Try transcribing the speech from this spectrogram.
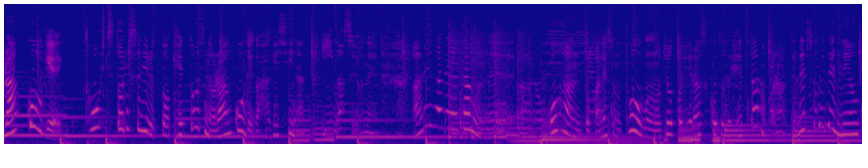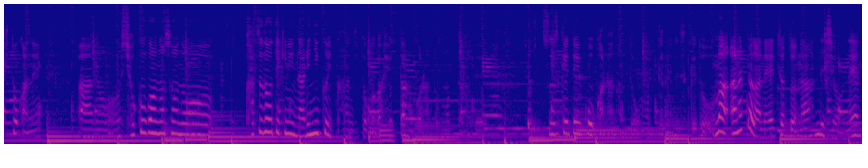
乱高下糖質取りすぎると血糖値の乱高下が激しいなんて言いますよねあれがね多分ねあのご飯とかねその糖分をちょっと減らすことで減ったのかなって。でそれで寝起きとかねあの食後のその活動的になりにくい感じとかが減ったのかなと思ったのでちょっと続けていこうかななんて思ってるんですけど。まああなたがねちょっと何でしょうね。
